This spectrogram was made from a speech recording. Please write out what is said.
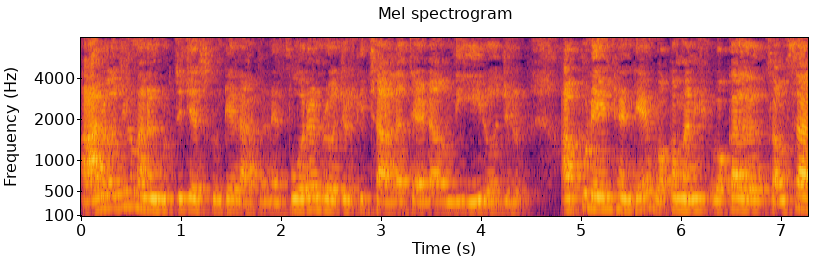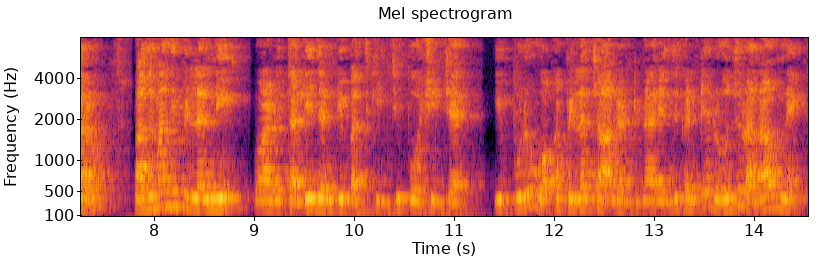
ఆ రోజులు మనం గుర్తు చేసుకుంటే లాభం లేదు పూర్వం రోజులకి చాలా తేడా ఉంది ఈ రోజులు. అప్పుడు ఏంటంటే ఒక మనిషి ఒక సంసారం పది మంది పిల్లల్ని వాళ్ళు తల్లిదండ్రి బతికించి పోషించారు. ఇప్పుడు ఒక పిల్ల చాలు అంటున్నారు. ఎందుకంటే రోజులు అలా ఉన్నాయి.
